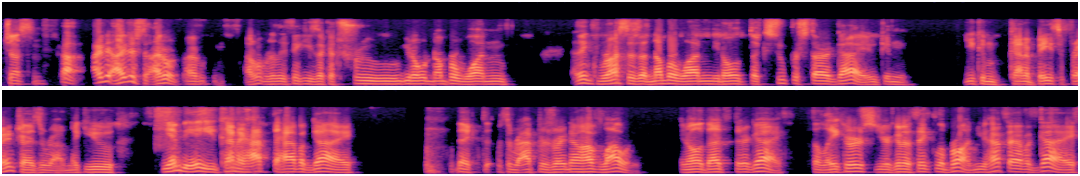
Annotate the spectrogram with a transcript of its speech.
Justin, uh, I, I just I don't I, I don't really think he's like a true you know number one. I think Russ is a number one you know like superstar guy who can you can kind of base a franchise around. Like you, the NBA, you kind of have to have a guy. Like the, the Raptors right now have Lowry. You know that's their guy the Lakers, you're going to think LeBron. You have to have a guy,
